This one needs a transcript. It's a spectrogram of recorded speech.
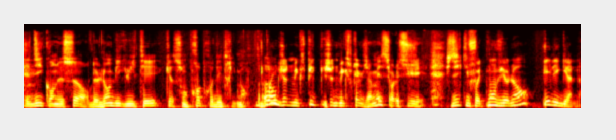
J'ai dit qu'on ne sort de l'ambiguïté qu'à son propre détriment. Donc je ne m'explique, je ne m'exprime jamais sur le sujet. Je dis qu'il faut être non violent et légal.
